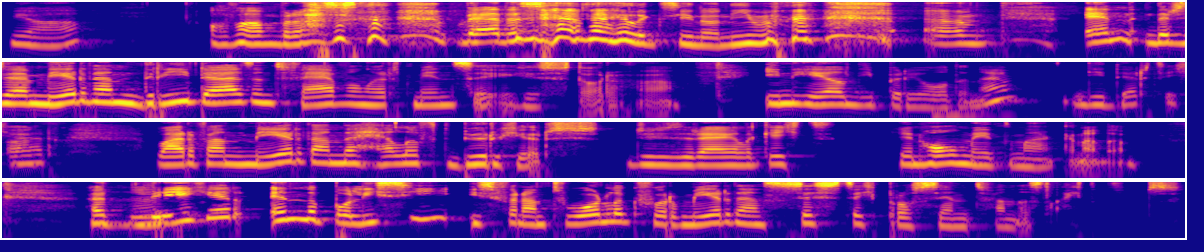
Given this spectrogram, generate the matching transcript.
Ja. Of ambras. Beide zijn eigenlijk synoniemen. Ehm, en er zijn meer dan 3500 mensen gestorven. In heel die periode, hè? die 30 jaar. Waarvan meer dan de helft burgers. Dus er eigenlijk echt geen hol mee te maken hadden. Het Mhm. leger en de politie is verantwoordelijk voor meer dan 60% van de slachtoffers.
